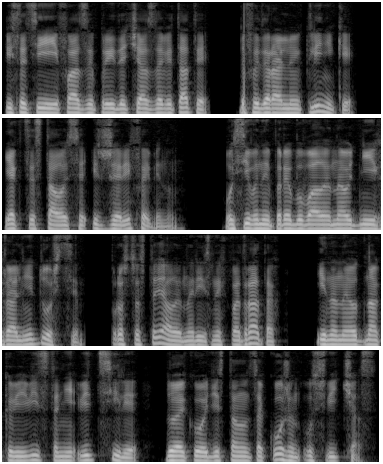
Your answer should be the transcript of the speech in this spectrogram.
Після цієї фази прийде час завітати до федеральної клініки, як це сталося із Джері Фебіном. Усі вони перебували на одній гральній дошці, просто стояли на різних квадратах і на неоднаковій відстані від цілі, до якого дістануться кожен у свій час.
